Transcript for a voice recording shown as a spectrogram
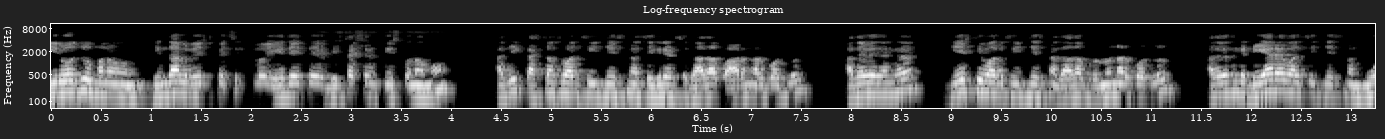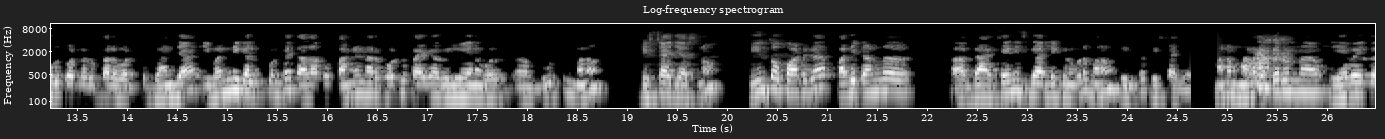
ఈ రోజు మనం జిందాల్ వేస్ట్ ఫెసిలిటీలో ఏదైతే డిస్ట్రక్షన్స్ తీసుకున్నామో అది కస్టమ్స్ వారు సీజ్ చేసిన సిగరెట్స్ దాదాపు ఆరున్నర కోట్లు. అదేవిధంగా జిఎస్టీ వాళ్ళు సీజ్ చేసిన దాదాపు రెండున్నర కోట్లు. అదేవిధంగా డిఆర్ఐ వాళ్ళు సీజ్ చేసిన మూడు కోట్ల రూపాయల వర్త్ గంజా ఇవన్నీ కలుపుకుంటే దాదాపు పన్నెండున్నర కోట్లు పైగా విలువైన గూడ్స్ మనం డిశ్చార్జ్ చేస్తున్నాం. దీంతో పాటుగా పది టన్నుల చైనీస్ గార్లిక్ను కూడా మనం దీంట్లో డిశ్చార్జ్ చేస్తాం మనం మన దగ్గర ఉన్న ఏవైతే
